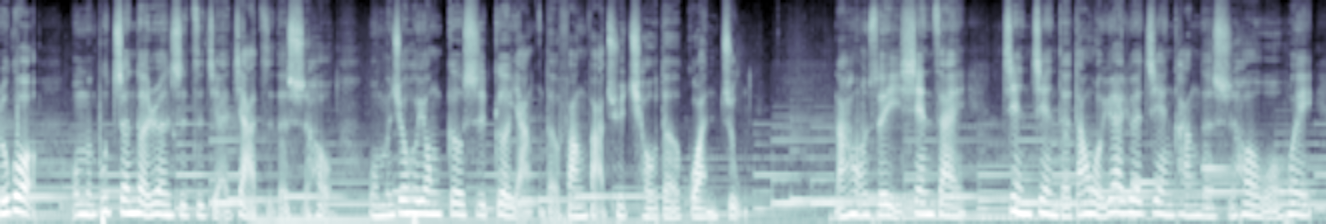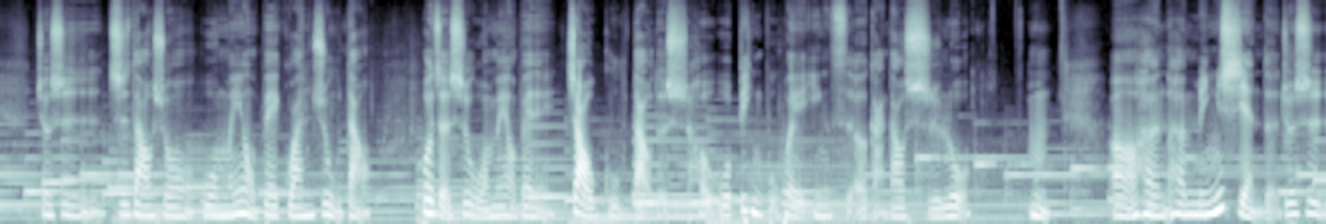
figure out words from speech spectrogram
如果。我们不真的认识自己的价值的时候，我们就会用各式各样的方法去求得关注。然后，所以现在渐渐的，当我越来越健康的时候，我会就是知道说我没有被关注到，或者是我没有被照顾到的时候，我并不会因此而感到失落。嗯，呃，很很明显的就是。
